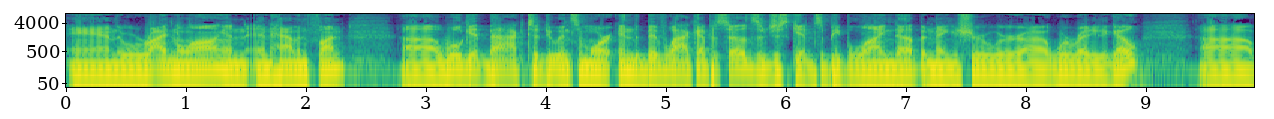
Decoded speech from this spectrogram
and they were riding along and, and having fun. Uh, we'll get back to doing some more in the bivouac episodes of just getting some people lined up and making sure we're uh, we're ready to go. Uh,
